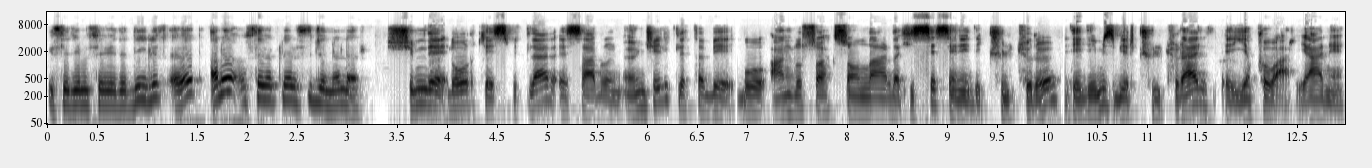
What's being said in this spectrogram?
istediğimiz seviyede değiliz. Evet ana sebepleri sizce neler? Şimdi doğru tespitler e, Sabri Öncelikle tabii bu Anglo-Saksonlarda hisse senedi kültürü dediğimiz bir kültürel e, yapı var. Yani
